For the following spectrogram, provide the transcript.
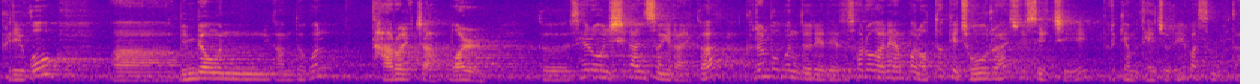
그리고 아, 민병훈 감독은 달월자, 월, 그 새로운 시간성이랄까 그런 부분들에 대해서 서로 간에 한번 어떻게 조우를 할 수 있을지 그렇게 한번 대조를 해봤습니다.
